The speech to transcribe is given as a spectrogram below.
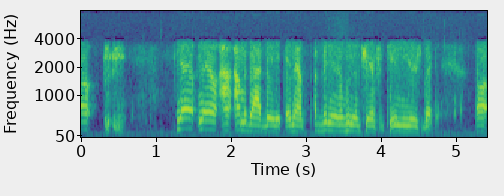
Uh, now, now I, I'm a diabetic, and I've, I've been in a wheelchair for ten years, but uh,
